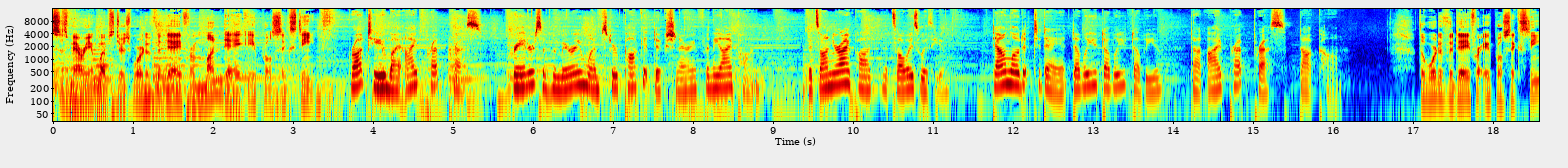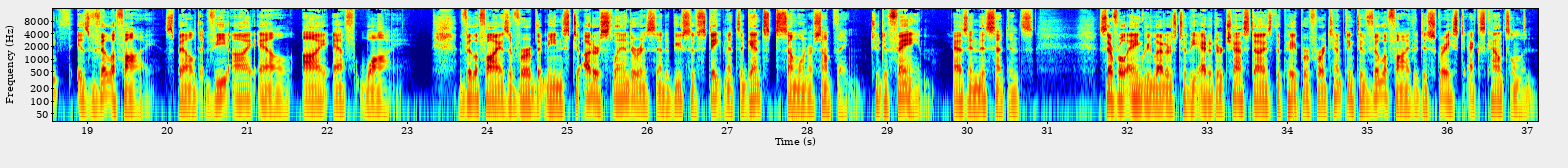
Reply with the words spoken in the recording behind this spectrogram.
This is Merriam Webster's Word of the Day from Monday, April 16th. Brought to you by iPrep Press, creators of the Merriam Webster Pocket Dictionary for the iPod. If it's on your iPod, it's always with you. Download it today at www.ipreppress.com. The word of the day for April 16th is vilify, spelled V I L I F Y. Vilify is a verb that means to utter slanderous and abusive statements against someone or something, to defame, as in this sentence. Several angry letters to the editor chastised the paper for attempting to vilify the disgraced ex councilman.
